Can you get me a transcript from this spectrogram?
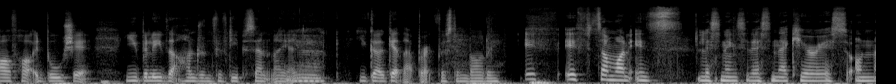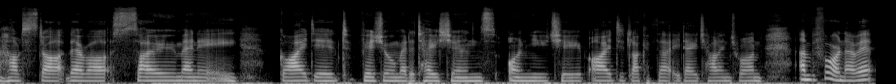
half hearted bullshit you believe that 150% mate and Yeah. you you go get that breakfast in bali if if someone is listening to this and they're curious on how to start, there are so many guided visual meditations on YouTube. I did like a 30 day challenge one, and before I know it,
